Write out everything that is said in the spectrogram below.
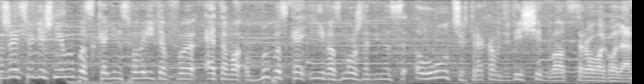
Продолжает сегодняшний выпуск один из фаворитов э, этого выпуска и, возможно, один из лучших треков 2022 года.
